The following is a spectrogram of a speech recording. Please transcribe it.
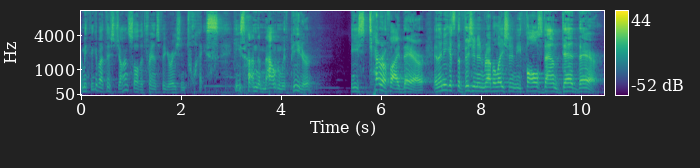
I mean, think about this. John saw the transfiguration twice. He's on the mountain with Peter. He's terrified there. And then he gets the vision in Revelation and he falls down dead there.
